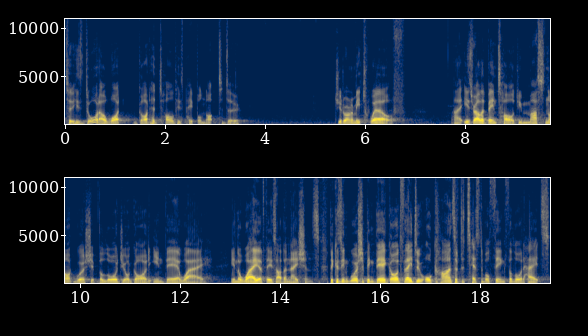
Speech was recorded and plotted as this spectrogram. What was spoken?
to his daughter what God had told his people not to do. Deuteronomy 12. Uh, Israel had been told, You must not worship the Lord your God in their way in the way of these other nations. Because in worshipping their gods, they do all kinds of detestable things the Lord hates.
